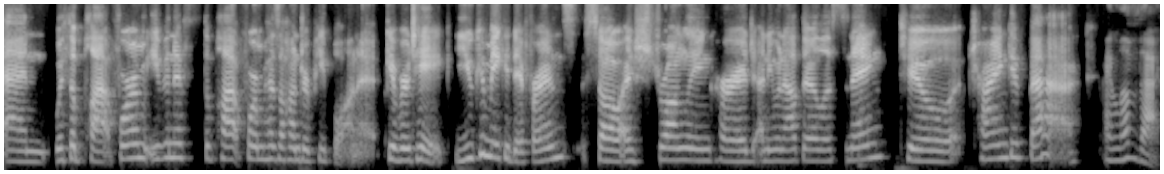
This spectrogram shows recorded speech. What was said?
And with a platform, even if the platform has 100 people on it, give or take, you can make a difference. So I strongly encourage anyone out there listening to try and give back. I love that.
